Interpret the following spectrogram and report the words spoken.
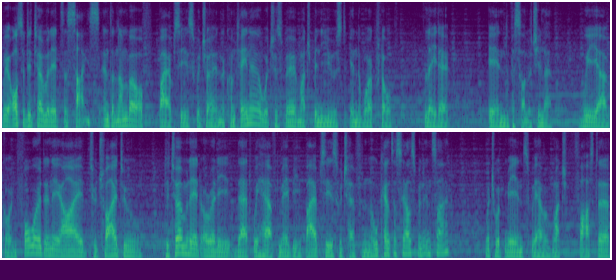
We also determine the size and the number of biopsies which are in the container, which is very much been used in the workflow later in the pathology lab we are going forward in AI to try to determine already that we have maybe biopsies which have no cancer cells been inside, which would mean we have a much faster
